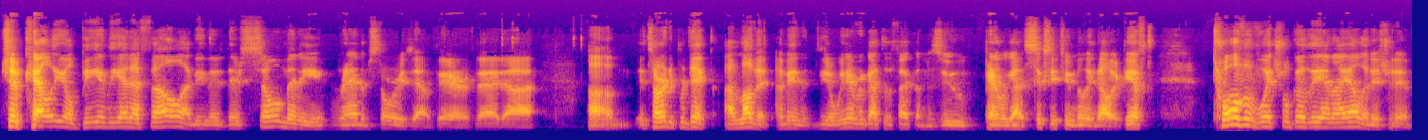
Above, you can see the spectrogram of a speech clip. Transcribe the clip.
Chip Kelly will be in the NFL. I mean, there, there's so many random stories out there that uh, um, it's hard to predict. I love it. I mean, you know, we never got to the fact that Mizzou apparently got a $62 million gift, 12 of which will go to the NIL initiative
